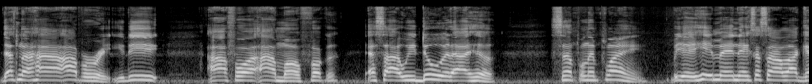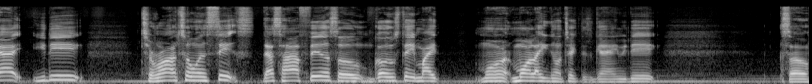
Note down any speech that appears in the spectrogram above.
That's not how I operate. You dig? Eye for eye, motherfucker. That's how we do it out here. Simple and plain. But yeah, Hitman X, that's all I got. You dig? Toronto in six. That's how I feel. So Golden State might more more likely gonna take this game. You dig? So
